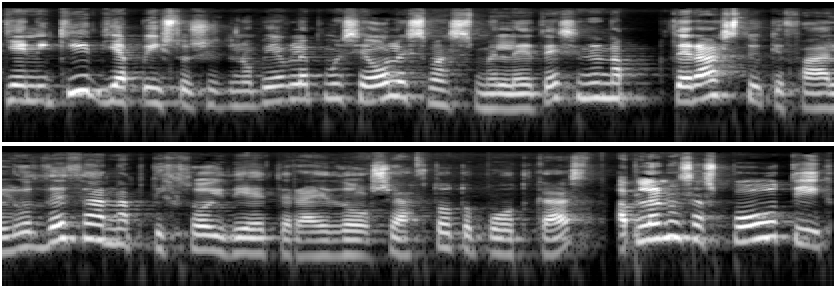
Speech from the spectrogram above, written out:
γενική διαπίστωση την οποία βλέπουμε σε όλες μας τις μελέτες. Είναι ένα τεράστιο κεφάλαιο, δεν θα αναπτυχθώ ιδιαίτερα εδώ σε αυτό το podcast. Απλά να σας πω ότι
